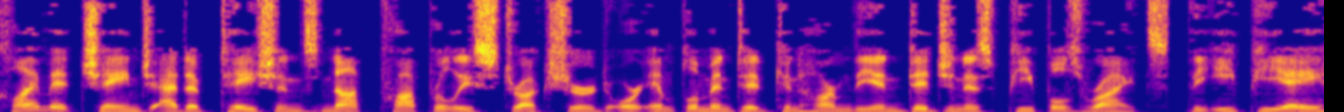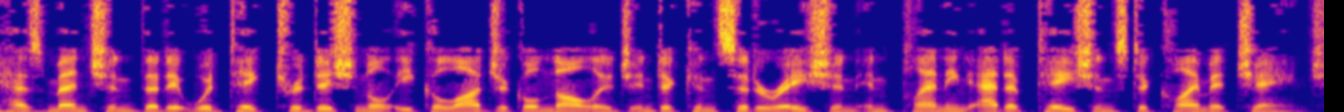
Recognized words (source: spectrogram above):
Climate change adaptations not properly structured or implemented can harm the indigenous people's rights. The EPA has mentioned that it would take traditional ecological knowledge into consideration in planning adaptations to climate change.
